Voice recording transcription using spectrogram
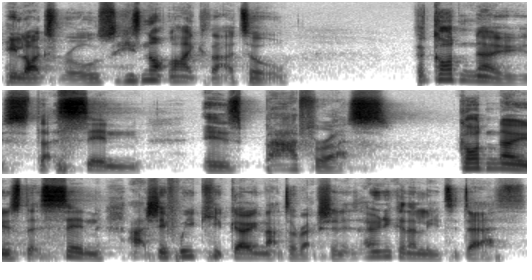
he likes rules. He's not like that at all. But God knows that sin is bad for us. God knows that sin, actually, if we keep going that direction, it's only going to lead to death.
